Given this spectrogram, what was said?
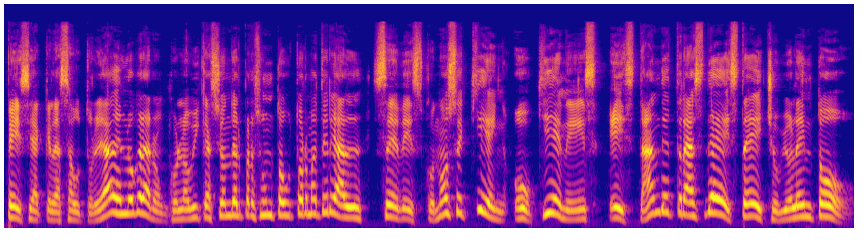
Pese a que las autoridades lograron con la ubicación del presunto autor material, se desconoce quién o quiénes están detrás de este hecho violento.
